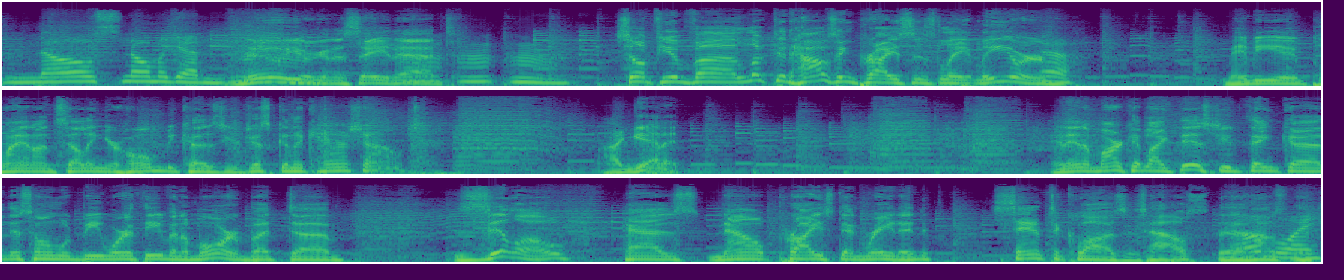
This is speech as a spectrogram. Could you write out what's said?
No snowmageddon. Knew you were going to say that. Mm-mm. So, if you've uh, looked at housing prices lately, or Ugh. maybe you plan on selling your home because you're just going to cash out, I get it. And in a market like this, you'd think uh, this home would be worth even more, but um Zillow has now priced and rated Santa Claus's house, the Oh, house, boy. the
